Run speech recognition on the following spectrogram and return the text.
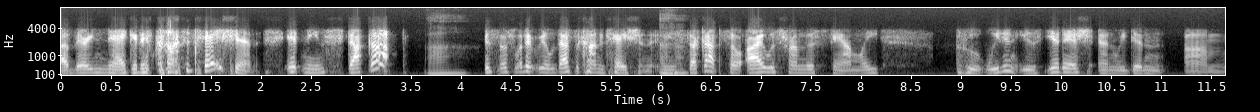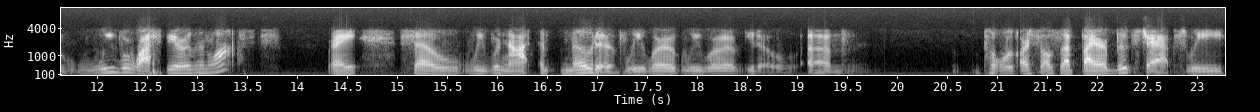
a very negative connotation. It means stuck up. Ah. It's just what it really that's the connotation. It means Uh-huh. stuck up. So I was from this family who we didn't use Yiddish and we didn't um we were waspier than wasps, right? So we were not emotive. We were we were, you know, um pull ourselves up by our bootstraps. We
